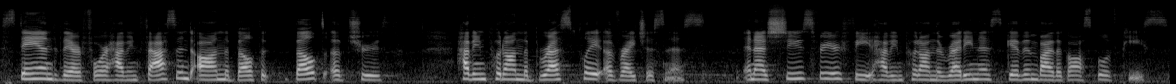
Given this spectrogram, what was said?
Stand, therefore, having fastened on the belt of truth, having put on the breastplate of righteousness, and as shoes for your feet, having put on the readiness given by the gospel of peace.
